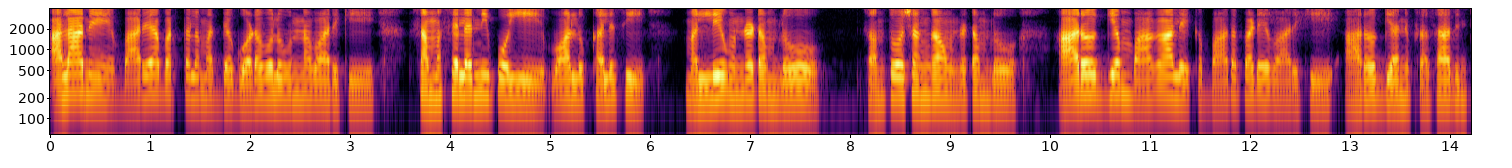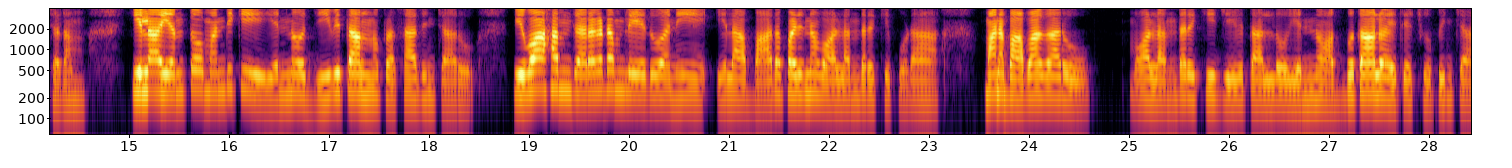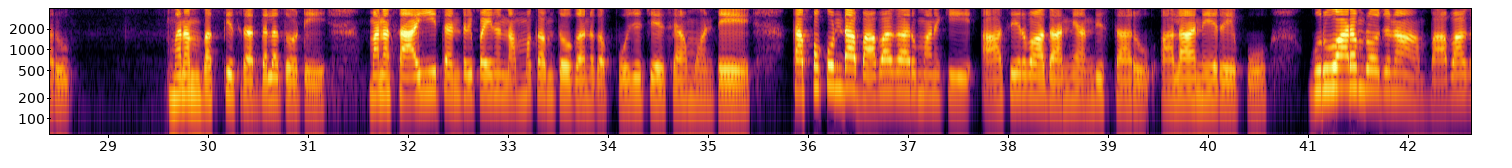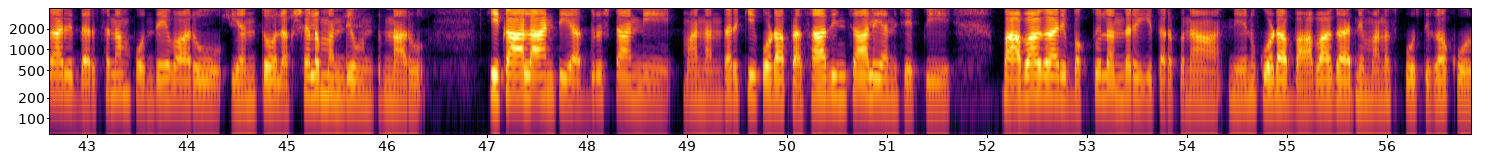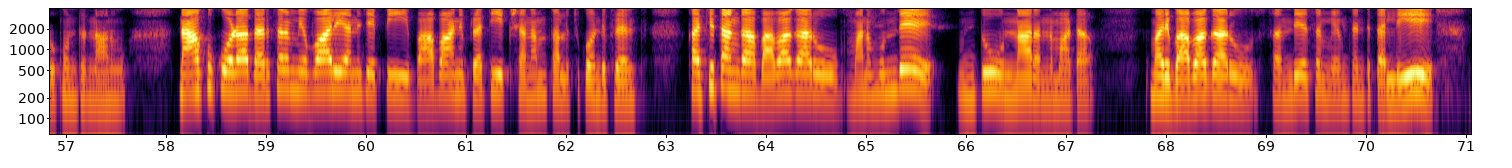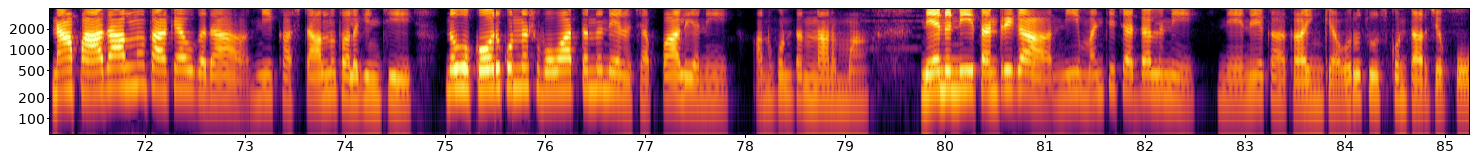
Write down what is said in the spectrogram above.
అలానే భార్యాభర్తల మధ్య గొడవలు ఉన్న వారికి సమస్యలన్నీ పోయి వాళ్ళు కలిసి మళ్ళీ ఉండటంలో సంతోషంగా ఉండటంలో ఆరోగ్యం బాగాలేక బాధపడే వారికి ఆరోగ్యాన్ని ప్రసాదించడం. ఇలా ఎంతోమందికి ఎన్నో జీవితాలను ప్రసాదించారు. వివాహం జరగడం లేదు అని ఇలా బాధపడిన వాళ్ళందరికీ కూడా మన బాబాగారు వాళ్ళందరికీ జీవితాల్లో ఎన్నో అద్భుతాలు అయితే చూపించారు. మనం భక్తి శ్రద్ధలతోటి మన సాయి తండ్రి పైన నమ్మకంతో గనుక పూజ చేశాము అంటే తప్పకుండా బాబాగారు మనకి ఆశీర్వాదాన్ని అందిస్తారు. అలానే రేపు గురువారం రోజున బాబాగారి దర్శనం పొందేవారు ఎంతో లక్షల మంది ఉంటున్నారు. ఇక అలాంటి అదృష్టాన్ని మనందరికీ కూడా ప్రసాదించాలి అని చెప్పి బాబాగారి భక్తులందరికీ తరపున నేను కూడా బాబాగారిని మనస్ఫూర్తిగా కోరుకుంటున్నాను. నాకు కూడా దర్శనం ఇవ్వాలి అని చెప్పి బాబాని ప్రతి క్షణం తలుచుకోండి ఫ్రెండ్స్. ఖచ్చితంగా బాబాగారు మన ముందే ఉంటూ ఉన్నారన్నమాట. మరి బాబాగారు సందేశం ఏమిటంటే తల్లి నా పాదాలను తాకావు కదా నీ కష్టాలను తొలగించి నువ్వు కోరుకున్న శుభవార్తను నేను చెప్పాలి అని అనుకుంటున్నానమ్మా. నేను నీ తండ్రిగా నీ మంచి చెడ్డలని నేనే కాక ఇంకెవరు చూసుకుంటారు చెప్పు.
